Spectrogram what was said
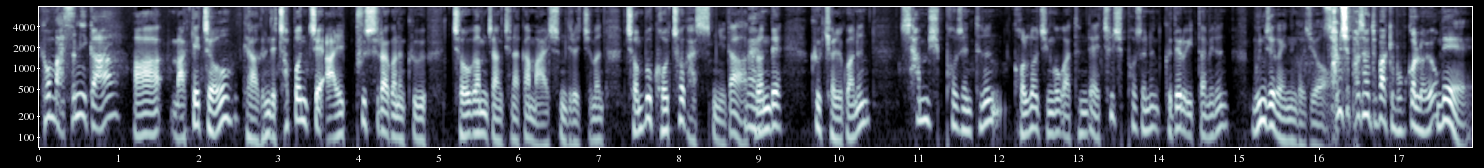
그건 맞습니까? 아, 맞겠죠. 자, 그런데 첫 번째 알프스라고 하는 그 저감 장치는 아까 말씀드렸지만 전부 거쳐 갔습니다. 네. 그런데 그 결과는 30%는 걸러진 것 같은데 70%는 그대로 있다면은 문제가 있는 거죠. 30%밖에 못 걸러요? 네.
